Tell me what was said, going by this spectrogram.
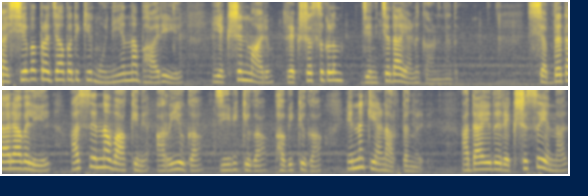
കശ്യപ പ്രജാപതിക്ക് മുനിയെന്ന ഭാര്യയിൽ യക്ഷന്മാരും രക്ഷസുകളും ജനിച്ചതായാണ് കാണുന്നത്. ശബ്ദതാരാവലിയിൽ അസ് എന്ന വാക്കിന് അറിയുക ജീവിക്കുക ഭവിക്കുക എന്നൊക്കെയാണ് അർത്ഥങ്ങൾ. അതായത് രക്ഷസ് എന്നാൽ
